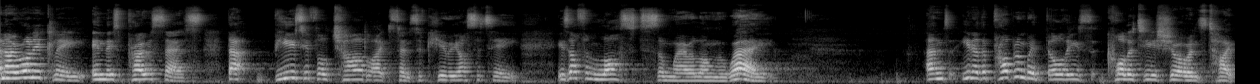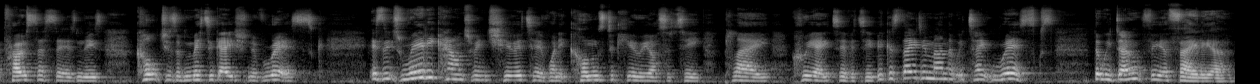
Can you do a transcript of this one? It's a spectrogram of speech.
And ironically, in this process, that beautiful childlike sense of curiosity is often lost somewhere along the way. And you know, the problem with all these quality assurance type processes and these cultures of mitigation of risk is that it's really counterintuitive when it comes to curiosity, play, creativity, because they demand that we take risks, that we don't fear failure.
